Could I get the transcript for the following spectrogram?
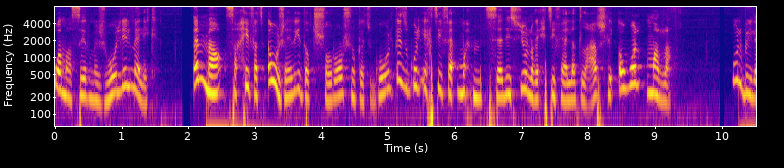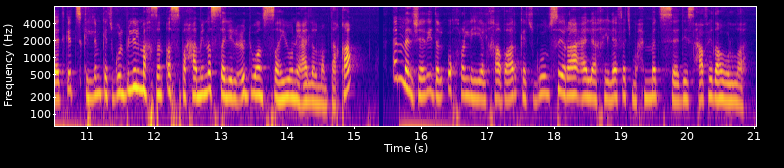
ومصير مجهول للملك. أما صحيفة أو جريدة الشرور شنو كتقول؟ كتقول اختفاء محمد السادس يلغي احتفالات العرش لأول مرة. والبلاد كتكلم كتقول بلي المخزن أصبح منصه للعدوان الصهيوني على المنطقة. أما الجريدة الأخرى اللي هي الخبر كتقول صراع على خلافة محمد السادس حفظه الله.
